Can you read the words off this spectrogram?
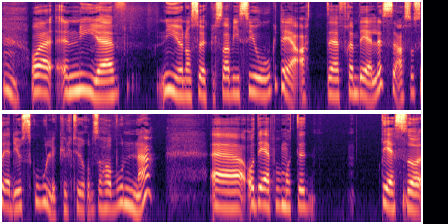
Mm. Og eh, nye, nye, undersøkelser viser jo òg det at eh, fremdeles altså, så er det jo skolekulturen som har vunnet. Eh, og det er på en måte det som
